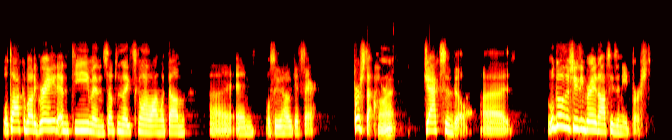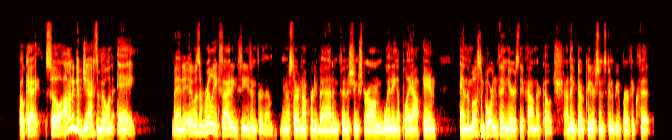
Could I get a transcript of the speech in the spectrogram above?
we'll talk about a grade and a team and something that's going along with them. Uh, and We'll see how it gets there. First off, all right, Jacksonville. Uh, we'll go with the season grade and offseason need first. Okay, so I'm going to give Jacksonville an A. Man, it, it was a really exciting season for them. You know, starting off pretty bad and finishing strong, winning a playoff game. And the most important thing here is they found their coach. I think Doug Pederson's going to be a perfect fit.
